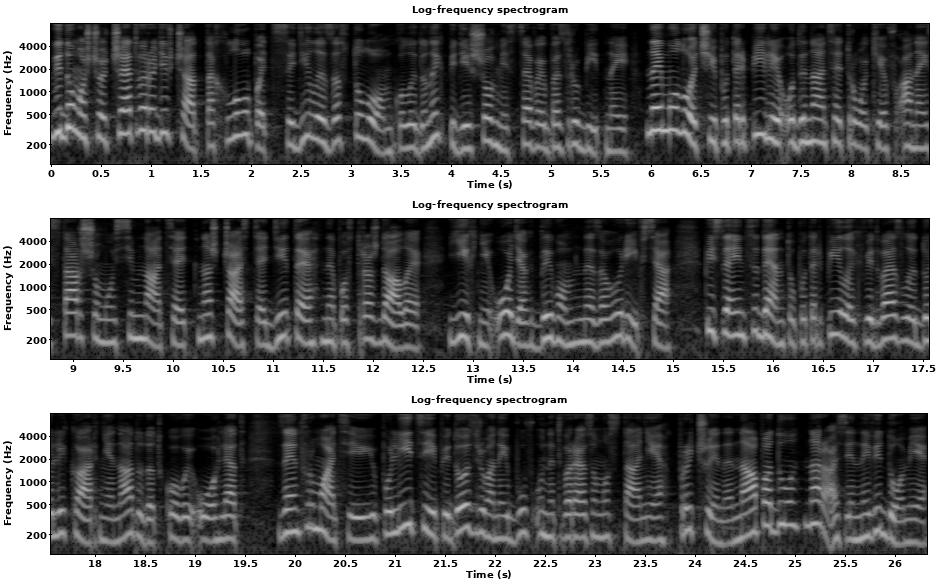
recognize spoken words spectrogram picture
Відомо, що четверо дівчат та хлопець сиділи за столом, коли до них підійшов місцевий безробітний. Наймолодшій потерпілі 11 років, а найстаршому 17. На щастя, діти не постраждали. Їхній одяг дивом не загорівся. Після інциденту потерпілих відвезли до лікарні на додатковий огляд. За інформацією поліції, підозрюваний був у нетверезому стані. Причини нападу наразі невідомі.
